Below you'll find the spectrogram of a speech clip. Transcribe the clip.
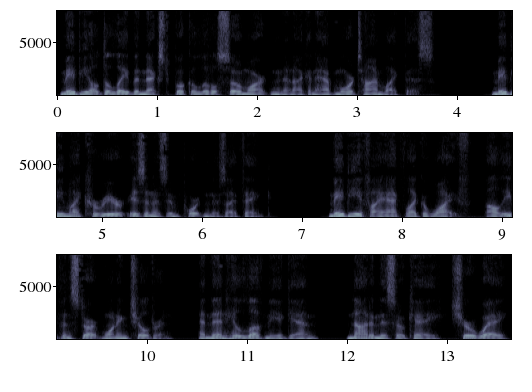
Maybe I'll delay the next book a little so Martin and I can have more time like this. Maybe my career isn't as important as I think. Maybe if I act like a wife, I'll even start wanting children, and then he'll love me again, not in this okay, sure way,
